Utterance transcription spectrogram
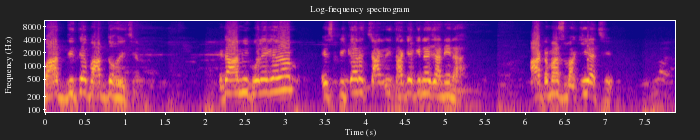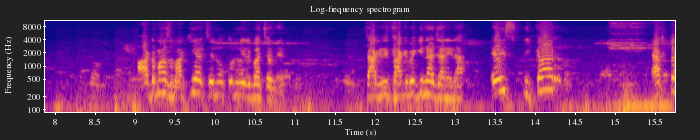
বাদ দিতে বাধ্য হয়েছেন। এটা আমি বলে গেলাম, এই স্পিকারের চাকরি থাকে কিনা জানি না। আট মাস বাকি আছে। আট মাস বাকি আছে নতুন নির্বাচনের চাকরি থাকবে কিনা জানি না। এই স্পিকার একটা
